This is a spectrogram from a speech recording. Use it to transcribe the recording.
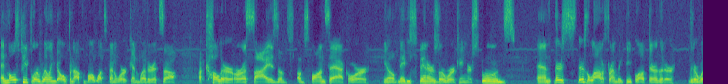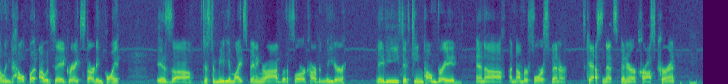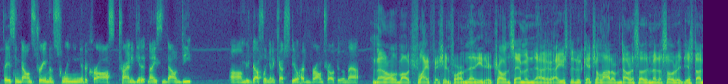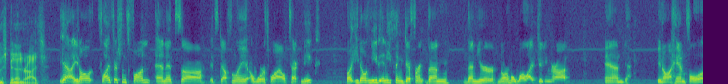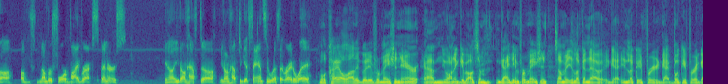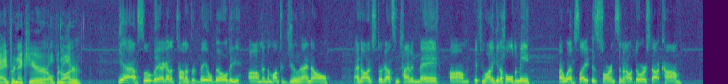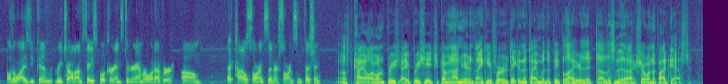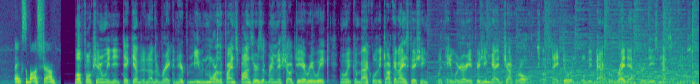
and most people are willing to open up about what's been working, whether it's a, a color or a size of, of spawn sack or, you know, maybe spinners are working or spoons. And there's there's a lot of friendly people out there that are that are willing to help. But I would say a great starting point is uh, just a medium light spinning rod with a fluorocarbon leader, maybe 15 pound braid, and uh, a number four spinner. Casting that spinner across current facing downstream and swinging it across, trying to get it nice and down deep. Um, you're definitely going to catch steelhead and brown trout doing that. Not all about fly fishing for them then either. Trout and salmon, uh, I used to do, catch a lot of them down in southern Minnesota just on the spinning rods. Yeah, you know, fly fishing's fun and it's uh, it's definitely a worthwhile technique, but you don't need anything different than than your normal walleye jigging rod and you know a handful uh, of number four Vibrax spinners. You know, you don't have to you don't have to get fancy with it right away. Well, Kyle, a lot of good information there. Um, you want to give out some guide information? Somebody's looking uh, looking for a guide, booking for a guide for next year or open water. Yeah, absolutely. I got a ton of availability um, in the month of June. I know. I know I've still got some time in May. Um, if you want to get a hold of me, my website is sorensonoutdoors.com. Otherwise, you can reach out on Facebook or Instagram or whatever um, at Kyle Sorenson or Sorenson Fishing. Well, Kyle, I want to appreciate I appreciate you coming on here and thank you for taking the time with the people out here that uh, listen to the show and the podcast. Thanks a bunch, John. Well, folks, you know, we need to take yet another break and hear from even more of the fine sponsors that bring the show to you every week. When we come back, we'll be talking ice fishing with Hayward Area Fishing Guide Chuck Roehl. So stay tuned. We'll be back right after these messages.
